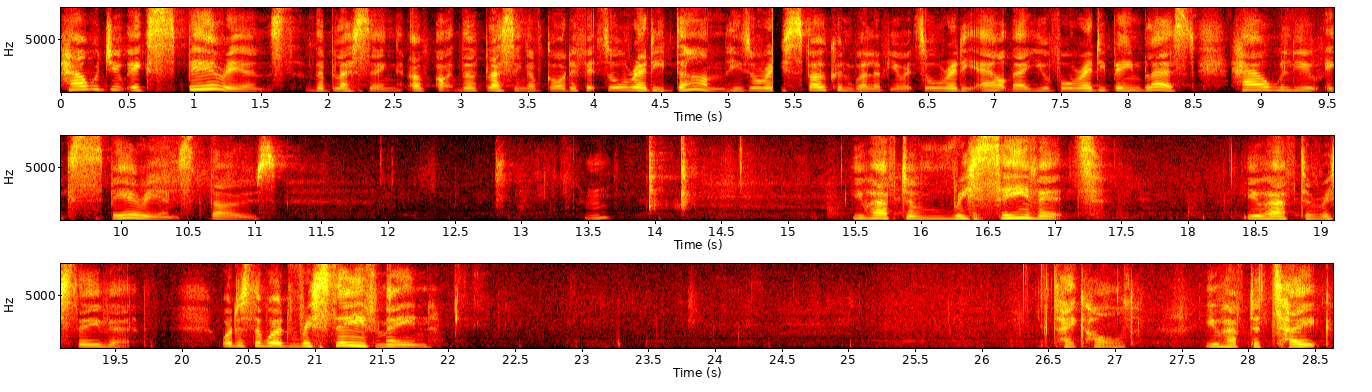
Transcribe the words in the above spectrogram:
how would you experience the blessing of uh, the blessing of God if it's already done? He's already spoken well of you. It's already out there. You've already been blessed. How will you experience those? Hmm? You have to receive it. You have to receive it. What does the word receive mean? Take hold. You have to take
